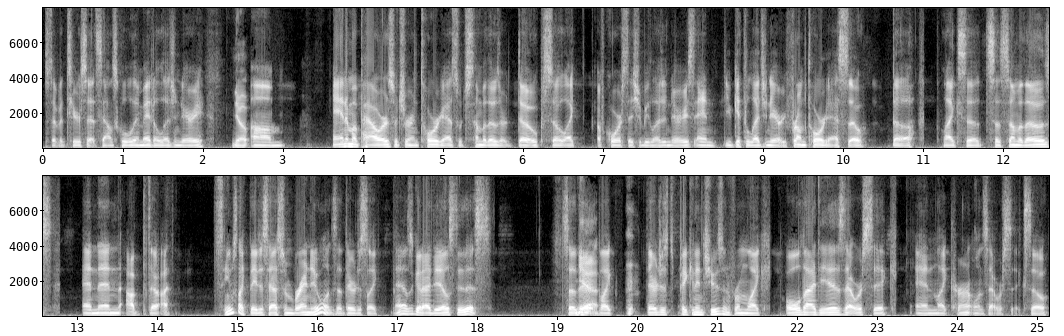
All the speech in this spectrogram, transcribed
just have a tier set. Sounds cool. They made a legendary. Yep. Um, anima powers, which are in Torghast, which some of those are dope. So like, of course, they should be legendaries, and you get the legendary from Torghast. So duh. Like so, so some of those, and then I, I seems like they just have some brand new ones that they're just like, yeah, that's a good idea. Let's do this. So they're Yeah. like, they're just picking and choosing from like old ideas that were sick and like current ones that were sick. So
